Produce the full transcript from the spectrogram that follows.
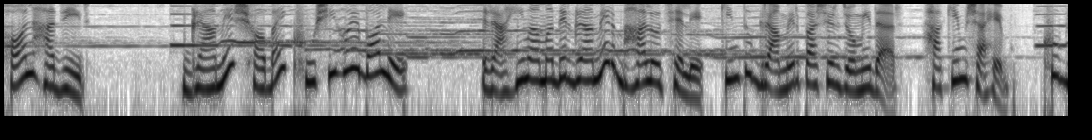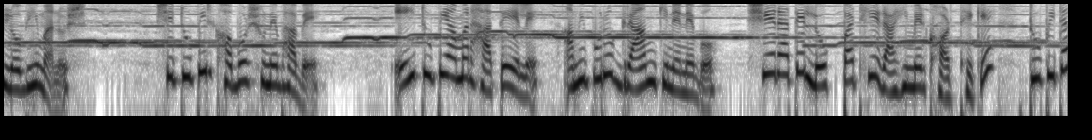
ফল হাজির। গ্রামের সবাই খুশি হয়ে বলে, রাহিম আমাদের গ্রামের ভালো ছেলে, কিন্তু গ্রামের পাশের জমিদার, হাকিম সাহেব, খুব লোভী মানুষ। সে টুপির খবর শুনে ভাবে, এই টুপি আমার হাতে এলে আমি পুরো গ্রাম কিনে নেব। সে রাতে লোক পাঠিয়ে রাহিমের ঘর থেকে টুপিটা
